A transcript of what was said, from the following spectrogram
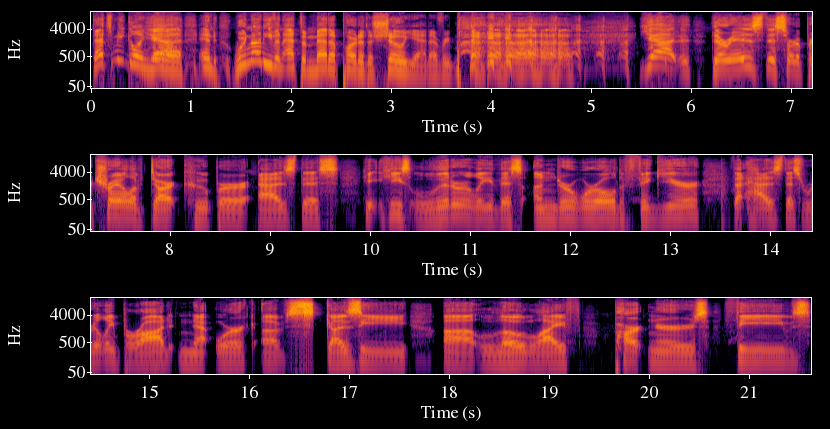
That's me going Yeah. meta, and we're not even at the meta part of the show yet. Everybody, yeah, there is this sort of portrayal of Dark Cooper as this. He, he's literally this underworld figure that has this really broad network of scuzzy, uh, low life partners, thieves,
